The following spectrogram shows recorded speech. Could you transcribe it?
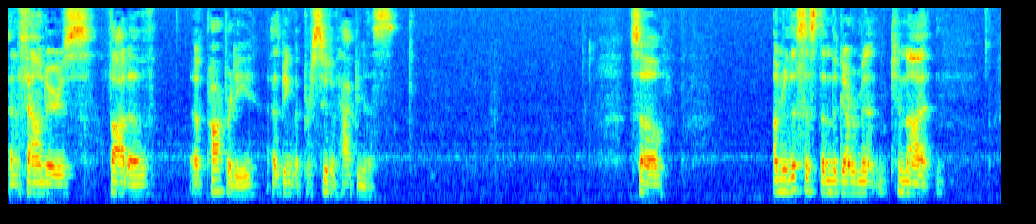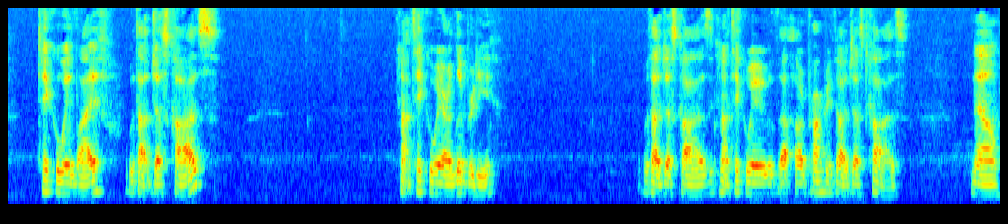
and the founders thought of, of property as being the pursuit of happiness. So, under this system, the government cannot take away life without just cause, cannot take away our liberty without just cause, it cannot take away without our property without just cause. Now,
